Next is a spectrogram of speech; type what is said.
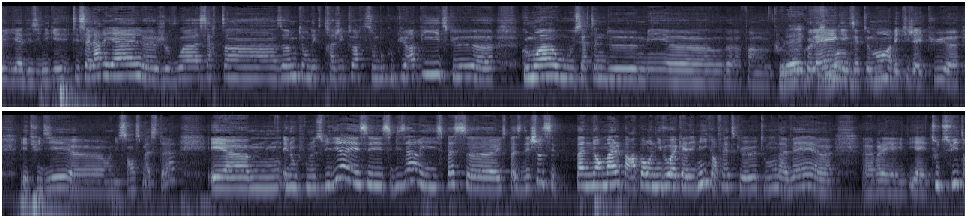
il y a des inégalités salariales. Je vois certains hommes qui ont des trajectoires qui sont beaucoup plus rapides que, que moi ou certaines de mes collègues, collègues exactement, avec qui j'avais pu étudier en licence, master. Et, et, donc, je me suis dit, ah, c'est bizarre, il se, passe, euh, il se passe des choses, c'est pas normal par rapport au niveau académique en fait que tout le monde avait. Euh, euh, voilà, il y, a, tout de suite,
